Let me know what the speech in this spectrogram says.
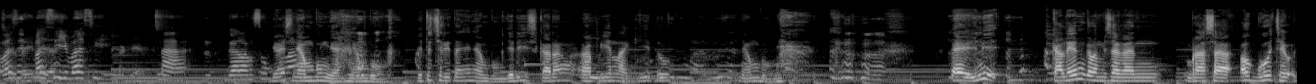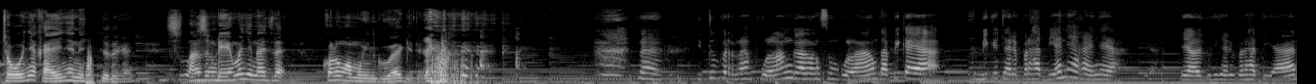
masih masih masih Oke. nah gak langsung Guys pulang nyambung ya, nyambung. itu ceritanya nyambung. Jadi sekarang rapiin lagi itu. Ya. Nyambung. eh, ini kalian kalau misalkan merasa oh gue cowoknya kayaknya nih gitu kan. Langsung DM aja Najla. Kalau ngomongin gua gitu kan. nah itu pernah pulang gak langsung pulang tapi kayak lebih ke cari perhatian ya kayaknya ya? Ya lebih ke cari perhatian.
